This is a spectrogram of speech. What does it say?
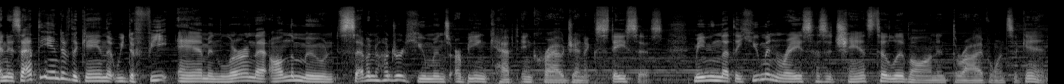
And it's at the end of the game that we defeat Am and learn that on the moon, 700 humans are being kept in cryogenic stasis, meaning that the human race has a chance to live on and thrive once again.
